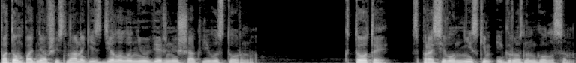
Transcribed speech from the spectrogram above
Потом, поднявшись на ноги, сделала неуверенный шаг в его сторону. «Кто ты?» – спросил он низким и грозным голосом.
